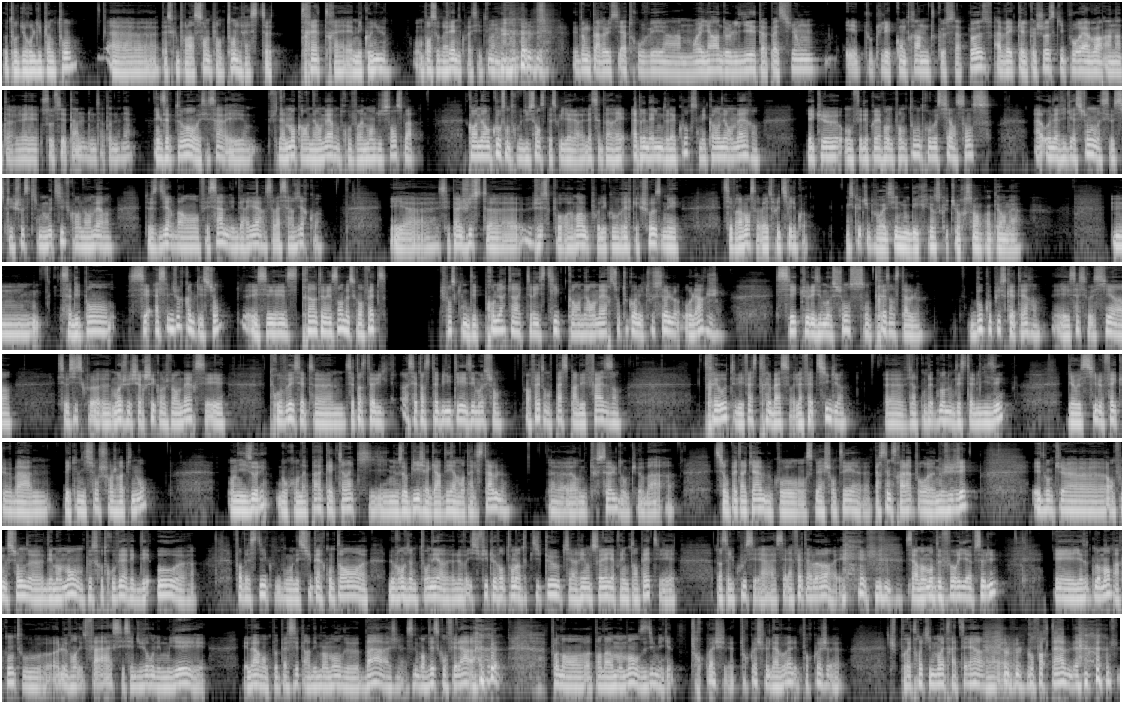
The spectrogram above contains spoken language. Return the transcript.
autour du rôle du plancton, euh, parce que pour l'instant, le plancton, il reste très très méconnu. On pense aux baleines, quoi, c'est tout. et donc, tu as réussi à trouver un moyen de lier ta passion et toutes les contraintes que ça pose avec quelque chose qui pourrait avoir un intérêt sociétal d'une certaine manière Exactement, ouais, c'est ça. Et finalement, quand on est en mer, on trouve vraiment du sens. Bah, quand on est en course, on trouve du sens parce qu'il y a la, cette adrénaline de la course. Mais quand on est en mer et que on fait des prélèvements de plancton, on trouve aussi un sens à, aux navigations. C'est aussi quelque chose qui me motive quand on est en mer, de se dire, bah, on fait ça, mais derrière, ça va servir, quoi. Et euh, c'est pas juste euh, juste pour moi ou pour découvrir quelque chose, mais c'est vraiment ça va être utile, quoi. Est-ce que tu pourrais essayer de nous décrire ce que tu ressens quand tu es en mer? Hum, ça dépend. C'est assez dur comme question. Et c'est très intéressant parce qu'en fait, je pense qu'une des premières caractéristiques quand on est en mer, surtout quand on est tout seul au large, c'est que les émotions sont très instables. Beaucoup plus qu'à terre. Et ça, c'est aussi un, c'est aussi ce que euh, moi je vais chercher quand je vais en mer, c'est trouver cette, euh, cette, instabilité, des émotions. En fait, on passe par des phases très hautes et des phases très basses. La fatigue euh, vient complètement nous déstabiliser. Il y a aussi le fait que bah, les conditions changent rapidement. On est isolé, donc on n'a pas quelqu'un qui nous oblige à garder un mental stable. Euh, on est tout seul, donc bah, si on pète un câble ou qu'on se met à chanter, personne ne sera là pour nous juger. Et donc, en fonction de, des moments, on peut se retrouver avec des hauts fantastiques où on est super content. le vent vient de tourner, il suffit que le vent tourne un tout petit peu ou qu'il y ait un rayon de soleil après une tempête et d'un seul coup, c'est la, la fête à mort. Et c'est un moment d'euphorie absolue. Et il y a d'autres moments, par contre, où euh, le vent est de face et c'est dur, on est mouillé. Et, là, on peut passer par des moments de bah, se demander ce qu'on fait là. pendant, pendant un moment, on se dit, mais pourquoi je, pourquoi je fais de la voile et pourquoi je, je pourrais tranquillement être à terre, euh, confortable.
